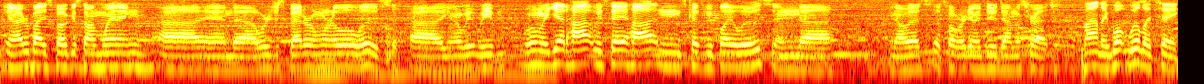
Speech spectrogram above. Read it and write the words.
you know, everybody's focused on winning, uh, and uh, we're just better when we're a little loose. Uh, you know, we, we, when we get hot, we stay hot, and it's because we play loose, and uh, you know that's that's what we're going to do down the stretch. Finally, what will it take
